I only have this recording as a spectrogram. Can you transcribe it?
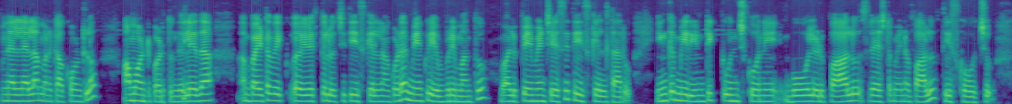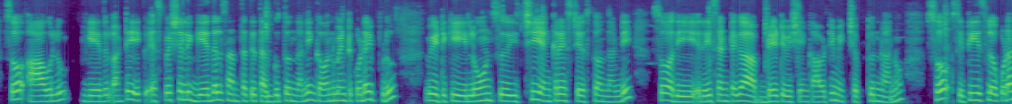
నెల నెల మనకి అకౌంట్‌లో అమౌంట్ పడుతుంది. లేదా బయట వ్యక్- వ్యక్తులు వచ్చి తీసుకెళ్ళినా కూడా మీకు ఎవ్రీ మంత్ వాళ్ళు పేమెంట్ చేసి తీసుకెళ్తారు ఇంకా మీరు ఇంటికి ఉంచుకొని బోలెడు పాలు శ్రేష్టమైన పాలు తీసుకోవచ్చు సో ఆవులు గేదెలు అంటే ఎస్పెషల్లీ గేదెల సంతతి తగ్గుతుందని గవర్నమెంట్ కూడా ఇప్పుడు వీటికి లోన్స్ ఇచ్చి ఎంకరేజ్ చేస్తోందండి. సో అది రీసెంట్గా అప్డేట్ విషయం కాబట్టి మీకు చెప్తున్నాను. సో సిటీస్లో కూడా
